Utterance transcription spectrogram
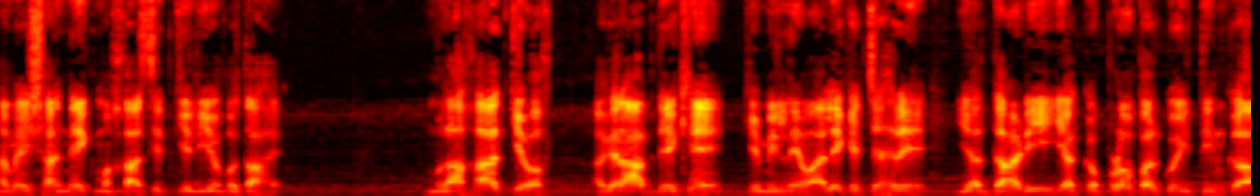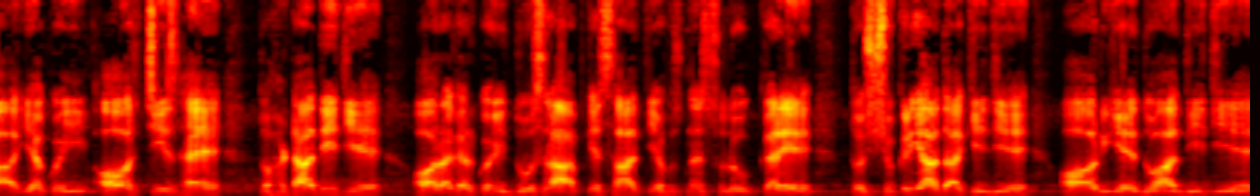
ہمیشہ نیک مقاصد کے لیے ہوتا ہے۔ ملاقات کے وقت اگر آپ دیکھیں کہ ملنے والے کے چہرے یا داڑھی یا کپڑوں پر کوئی تنکا یا کوئی اور چیز ہے تو ہٹا دیجیے، اور اگر کوئی دوسرا آپ کے ساتھ یہ حسن سلوک کرے تو شکریہ ادا کیجیے اور یہ دعا دیجیے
